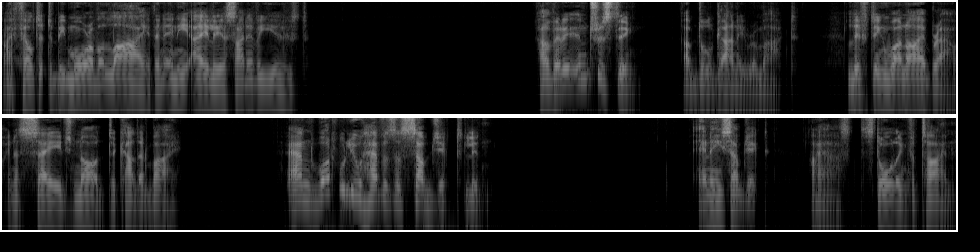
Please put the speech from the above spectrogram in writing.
I felt it to be more of a lie than any alias I'd ever used. How very interesting, Abdul Ghani remarked, lifting one eyebrow in a sage nod to Kader Bhai. And what will you have as a subject, Lin? Any subject? I asked, stalling for time.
